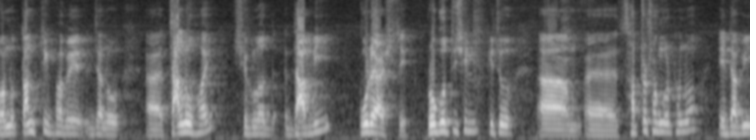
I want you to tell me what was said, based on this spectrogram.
গণতান্ত্রিকভাবে যেন চালু হয় সেগুলো দাবি করে আসছে। প্রগতিশীল কিছু ছাত্র সংগঠনও এই দাবি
